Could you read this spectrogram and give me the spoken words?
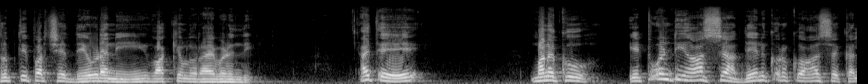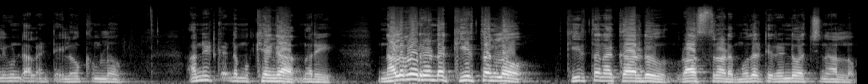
తృప్తిపరిచే దేవుడని వాక్యంలో రాయబడింది. అయితే మనకు ఎటువంటి ఆశ దేని కొరకు ఆశ కలిగి ఉండాలంటే ఈ లోకంలో? అన్నిటికంటే ముఖ్యంగా మరి నలభై రెండో కీర్తనలో కీర్తనకారుడు రాస్తున్నాడు మొదటి రెండు వచనాల్లో.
